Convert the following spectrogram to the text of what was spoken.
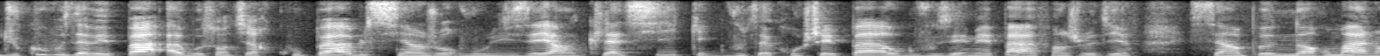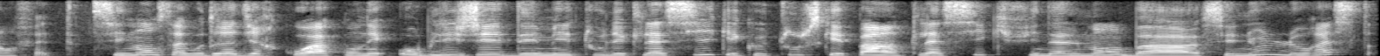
Du coup, vous n'avez pas à vous sentir coupable si un jour vous lisez un classique et que vous accrochez pas ou que vous aimez pas. Enfin, je veux dire, c'est un peu normal en fait. Sinon, ça voudrait dire quoi? Qu'on est obligé d'aimer tous les classiques et que tout ce qui est pas un classique, finalement, bah c'est nul le reste?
